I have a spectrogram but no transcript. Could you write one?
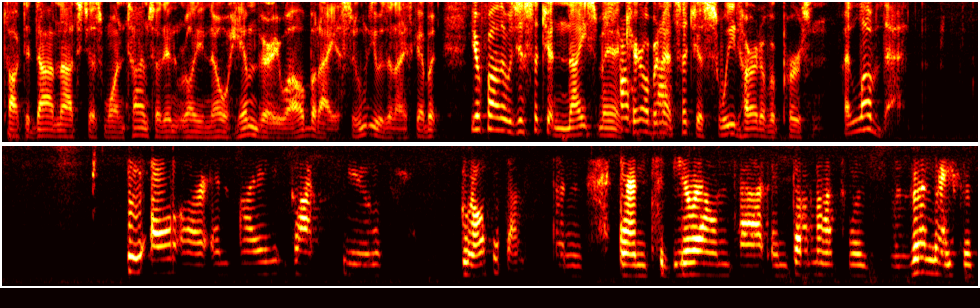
talked to Don Knotts just one time, so I didn't really know him very well, but I assumed he was a nice guy. But your father was just such a nice man. Carol Burnett, such a sweetheart of a person. I love that. they all are, and I got to grow up with them and and to be around that. And Don Knotts was the nicest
